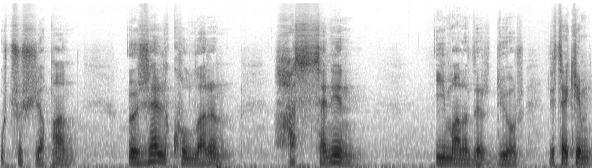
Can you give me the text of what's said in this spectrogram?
uçuş yapan özel kulların, hassenin imanıdır diyor. Nitekim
